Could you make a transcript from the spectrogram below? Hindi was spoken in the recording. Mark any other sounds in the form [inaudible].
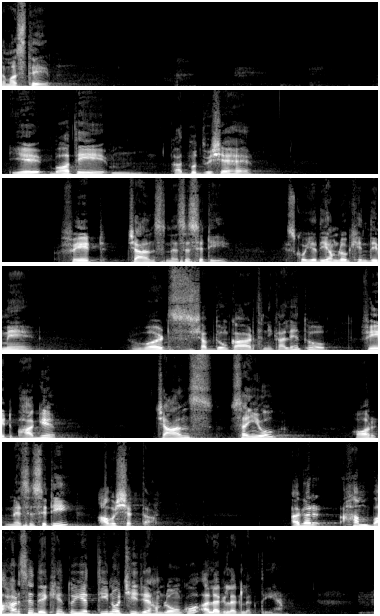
नमस्ते। ये बहुत ही अद्भुत विषय है। फेट चांस नेसेसिटी इसको यदि हम लोग हिंदी में वर्ड्स शब्दों का अर्थ निकालें तो फेट भाग्य चांस संयोग और नेसेसिटी आवश्यकता। अगर हम बाहर से देखें तो ये तीनों चीज़ें हम लोगों को अलग अलग लगती हैं।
